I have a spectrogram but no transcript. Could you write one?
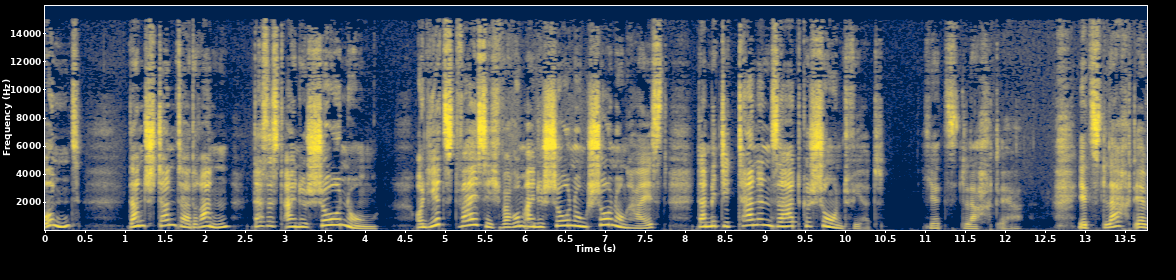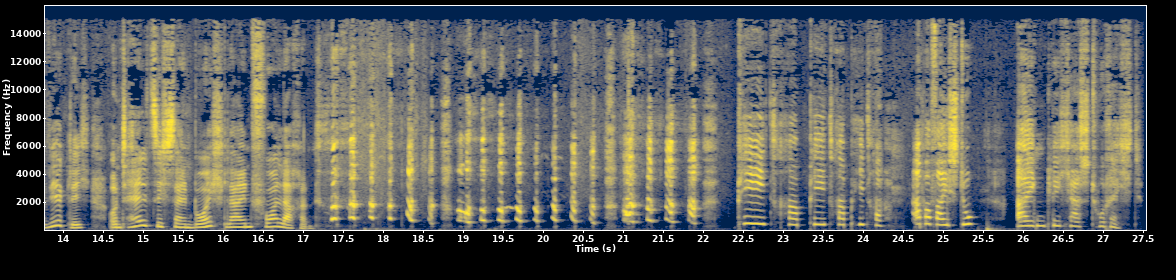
Und dann stand da dran, das ist eine Schonung. Und jetzt weiß ich, warum eine Schonung Schonung heißt, damit die Tannensaat geschont wird. Jetzt lacht er. Jetzt lacht er wirklich und hält sich sein Bäuchlein vor Lachen. Petra, Petra, Petra, aber weißt du, eigentlich hast du recht.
